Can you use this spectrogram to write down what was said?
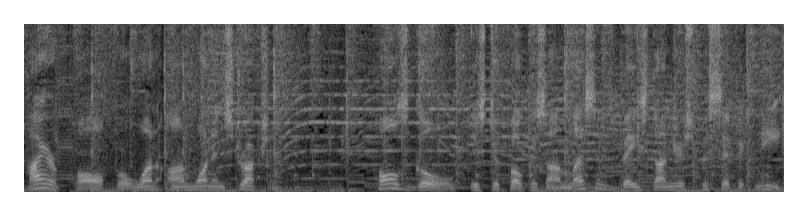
hire Paul for one-on-one -on -one instruction. Paul's goal is to focus on lessons based on your specific need.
